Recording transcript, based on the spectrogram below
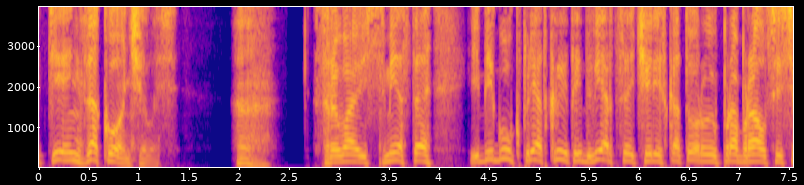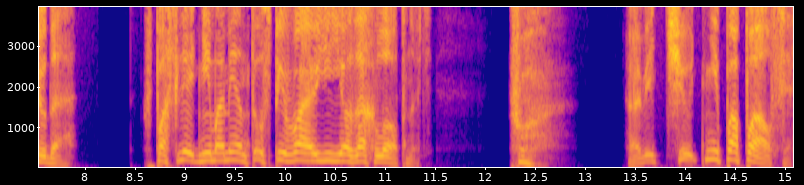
тень закончилась. Срываюсь с места и бегу к приоткрытой дверце, через которую пробрался сюда. В последний момент успеваю ее захлопнуть. Фу, а ведь чуть не попался.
